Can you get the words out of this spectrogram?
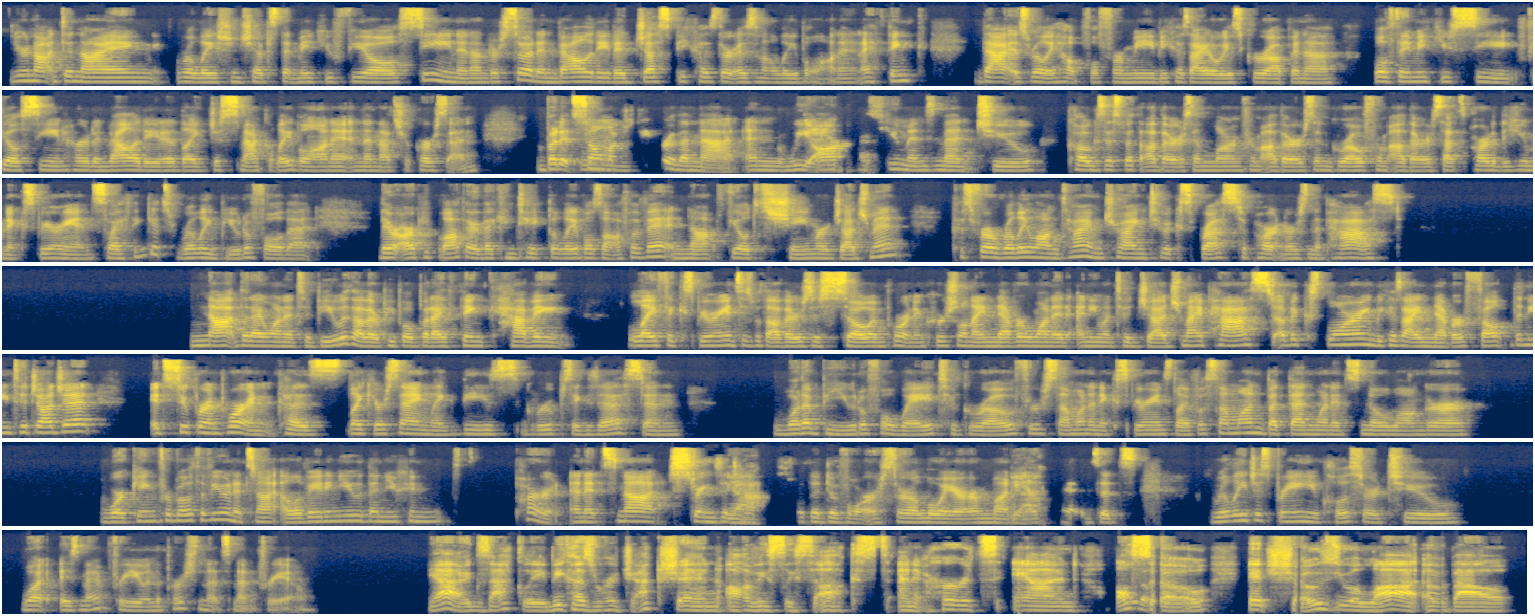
you're not denying relationships that make you feel seen and understood and validated just because there isn't a label on it. And I think that is really helpful for me because I always grew up in a well, if they make you see feel seen, heard, and validated, like just smack a label on it and then that's your person. But it's so mm-hmm. much deeper than that. And we yeah. are as humans meant to coexist with others and learn from others and grow from others. That's part of the human experience. So I think it's really beautiful that there are people out there that can take the labels off of it and not feel shame or judgment. Because for a really long time, trying to express to partners in the past, not that I wanted to be with other people, but I think having life experiences with others is so important and crucial. And I never wanted anyone to judge my past of exploring because I never felt the need to judge it. It's super important because, like you're saying, like these groups exist and what a beautiful way to grow through someone and experience life with someone. But then when it's no longer working for both of you and it's not elevating you, then you can part. And it's not strings attached with a divorce or a lawyer or money yeah. or kids. It's really just bringing you closer to what is meant for you and the person that's meant for you. Yeah, exactly. Because rejection obviously sucks and it hurts. And also, it shows you a lot about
